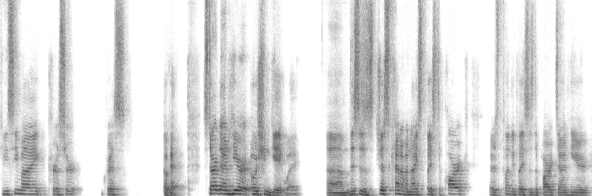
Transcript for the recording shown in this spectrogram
Can you see my cursor, Chris? Okay, start down here at Ocean Gateway. Um, this is just kind of a nice place to park. There's plenty of places to park down here.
